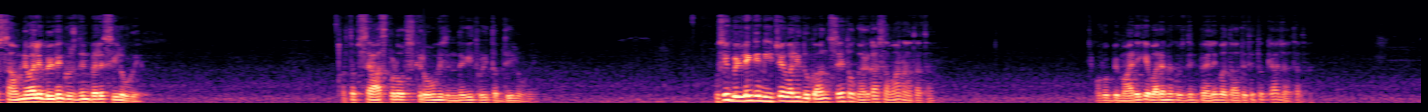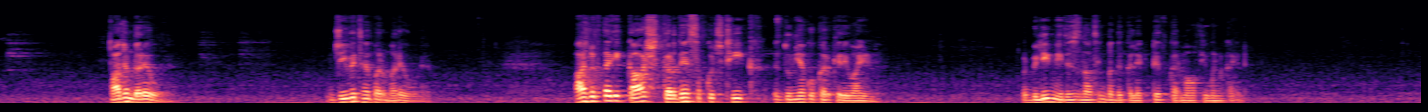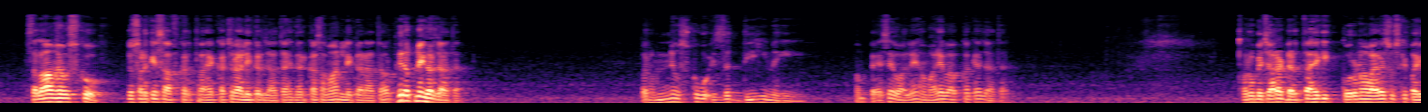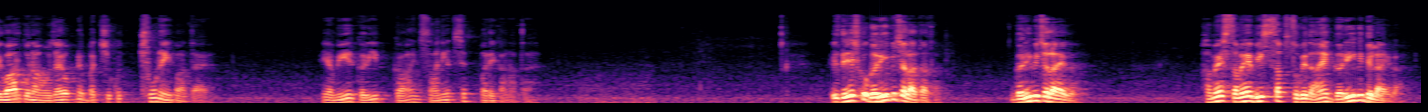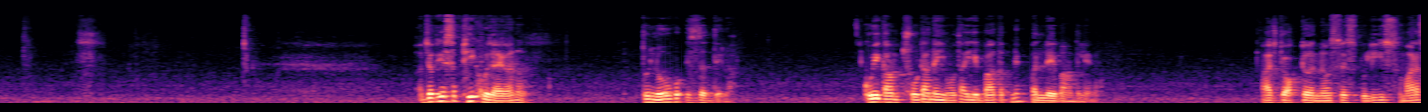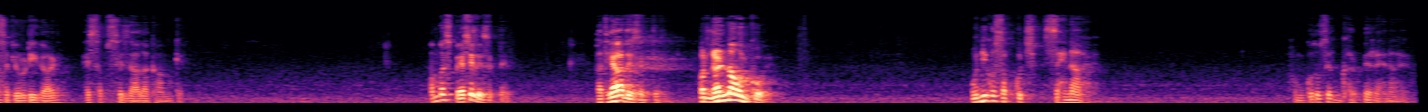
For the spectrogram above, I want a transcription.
उस सामने वाली बिल्डिंग कुछ दिन पहले सील हो गई। और तब से आस पड़ोस के लोगों की ज़िंदगी थोड़ी तब्दील हो गई। उसी बिल्डिंग के नीचे वाली दुकान से तो घर का सामान आता था। और वो बीमारी के बारे में कुछ दिन पहले बता देते तो क्या जाता था? आज हम डरे हुए हैं। जीवित हैं पर मरे हुए हैं। आज लगता है कि काश कर दें सब कुछ ठीक, इस दुनिया को करके rewind believe me this is nothing but the collective karma of humankind सलाम है उसको। जो सड़कें साफ़ करता है, कचरा लेकर जाता है, घर का सामान लेकर आता है और फिर अपने घर जाता है। पर हमने उसको वो इज़्ज़त दी ही नहीं। हम पैसे वाले हमारे बाप का क्या जाता है? और वो बेचारा डरता है कि कोरोना वायरस उसके परिवार को ना हो जाए, वो अपने बच्चे को छू नहीं पाता है। ये अमीर गरीब का इंसानियत से परे का नाता है। इस देश को गरीब ही चलाता था, गरीब ही चलाएगा। हमें समय भी सब सुविधाएँ गरीब ही दिलाएगा। जब ये सब ठीक हो जाएगा ना तो लोगों को इज़्ज़त देना। कोई काम छोटा नहीं होता, ये बात अपने पल्ले बाँध लेना। आज डॉक्टर, नर्सेस, पुलिस, हमारा सिक्योरिटी गार्ड है सबसे ज़्यादा काम के। हम बस पैसे दे सकते हैं, हथियार दे सकते हैं, पर लड़ना उनको है। उन्हीं को सब कुछ सहना है। हमको तो सिर्फ़ घर पे रहना है।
